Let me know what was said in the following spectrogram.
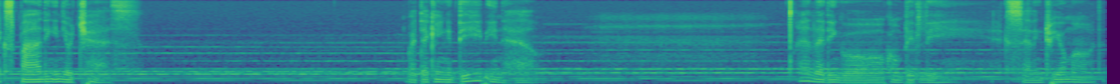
expanding in your chest by taking a deep inhale and letting go completely, exhaling through your mouth.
